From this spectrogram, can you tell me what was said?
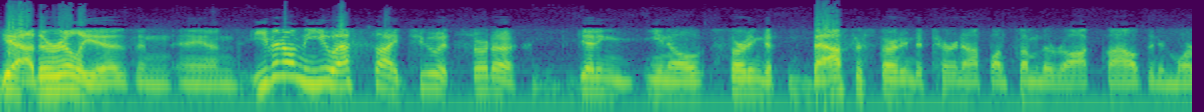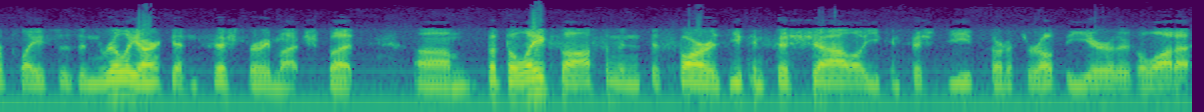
Yeah, there really is, and and even on the U.S. side too, it's sort of getting you know starting to bass are starting to turn up on some of the rock piles and in more places, and really aren't getting fished very much. But um, but the lake's awesome, and as far as you can fish shallow, you can fish deep, sort of throughout the year. There's a lot of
